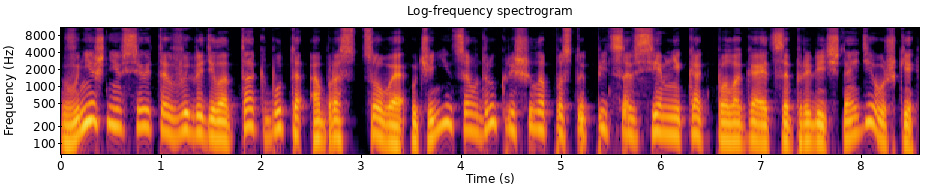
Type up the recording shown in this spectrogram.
Внешне все это выглядело так, будто образцовая ученица вдруг решила поступить совсем не как полагается приличной девушке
